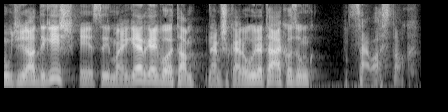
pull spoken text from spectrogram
Úgyhogy addig is, én Szirmai Gergely voltam, nem sokára újra találkozunk, szevasztok!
